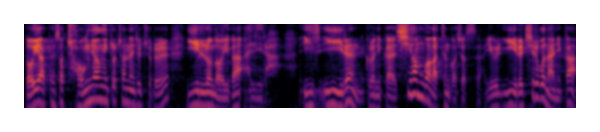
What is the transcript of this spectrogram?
너희 앞에서 정령이 쫓아내실 줄을 이 일로 너희가 알리라. 이, 이 일은 그러니까 시험과 같은 것이었어요. 이, 이 일을 치르고 나니까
